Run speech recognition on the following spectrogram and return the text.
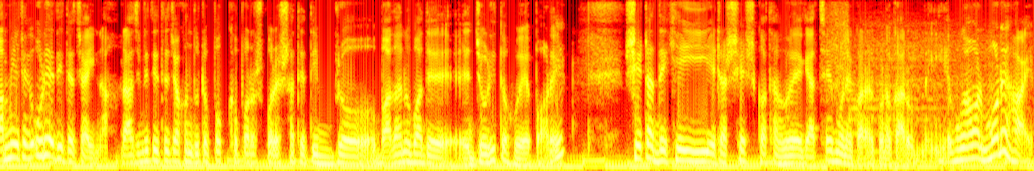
আমি এটাকে উড়িয়ে দিতে চাই না। রাজনীতিতে যখন দুটো পক্ষ পরস্পরের সাথে তীব্র বাদানুবাদে জড়িত হয়ে পড়ে, সেটা দেখেই এটা শেষ কথা হয়ে গেছে মনে করার কোনো কারণ নেই। এবং আমার মনে হয়,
